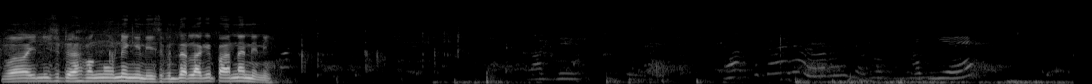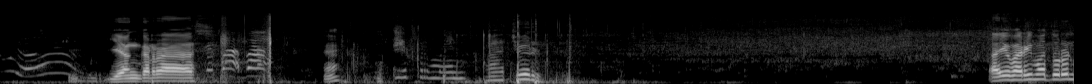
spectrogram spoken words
Wah ini sudah menguning ini sebentar lagi panen ini. Yang keras. Pak, Pak. Hah? Eh, permen. Hajur. Ayo mari mau turun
